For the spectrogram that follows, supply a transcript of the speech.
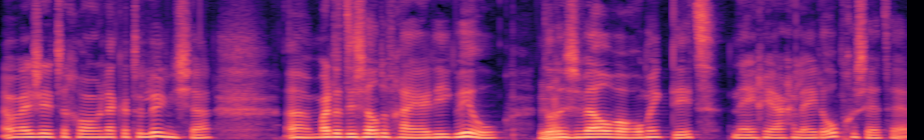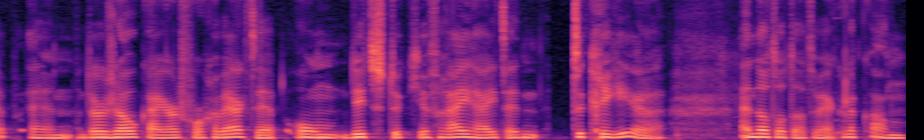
En wij zitten gewoon lekker te lunchen. Uh, maar dat is wel de vrijheid die ik wil. Ja. Dat is wel waarom ik dit negen jaar geleden opgezet heb... en er zo keihard voor gewerkt heb om dit stukje vrijheid en te creëren. En dat dat daadwerkelijk kan.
